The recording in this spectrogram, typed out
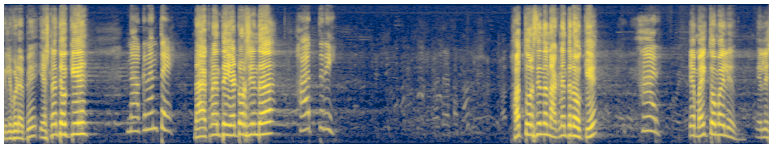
ಇಲ್ಲಿ ಬಿಡಪ್ಪಿ. ಎಷ್ಟನಂತೆ ಹೋಗಿ ನಾಲ್ಕನಂತೆ. ನಾಲ್ಕನಂತೆ. ಎಷ್ಟು ವರ್ಷದಿಂದ? ಹತ್ತು ರೀ ಹತ್ತು ವರ್ಷದಿಂದ ನಾಲ್ಕನಂತೆ ಹೋಗಿ ಹಾಂ ರೀ. ಏ ಮೈಕ್ ತೊಂಬ ಇಲ್ಲಿ ಎಲ್ಲಿ?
